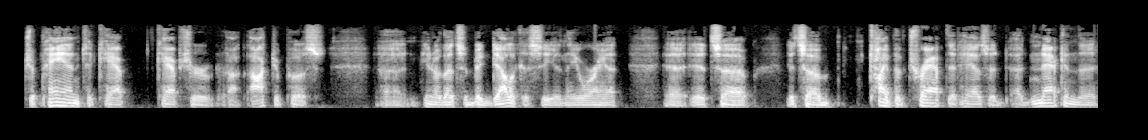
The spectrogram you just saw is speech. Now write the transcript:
japan to cap capture uh, octopus uh, you know that's a big delicacy in the orient uh, it's a it's a type of trap that has a, a neck in the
